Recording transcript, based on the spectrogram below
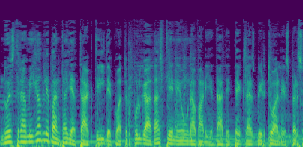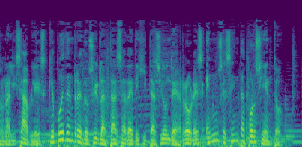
Nuestra amigable pantalla táctil de 4 pulgadas tiene una variedad de teclas virtuales personalizables que pueden reducir la tasa de digitación de errores en un 60%.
